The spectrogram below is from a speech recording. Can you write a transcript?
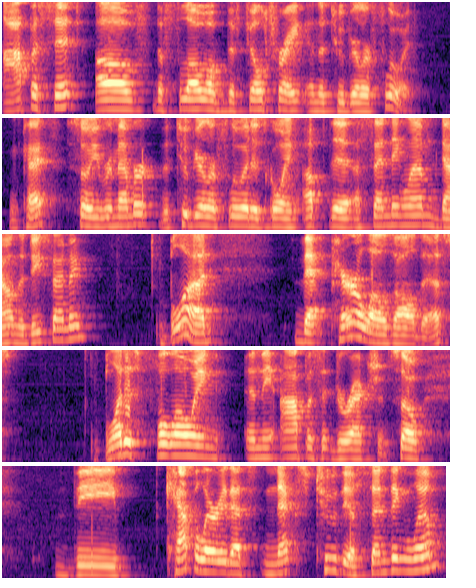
opposite of the flow of the filtrate in the tubular fluid. Okay, so you remember the tubular fluid is going up the ascending limb, down the descending. Blood that parallels all this, blood is flowing in the opposite direction. So the capillary that's next to the ascending limb,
